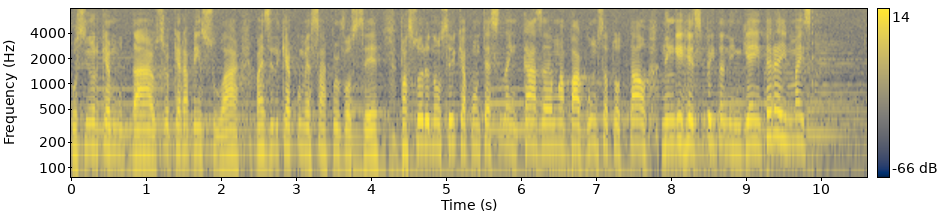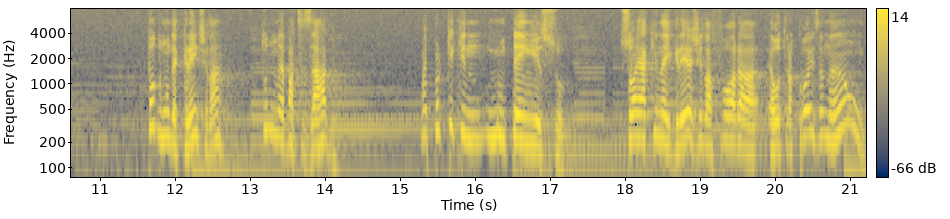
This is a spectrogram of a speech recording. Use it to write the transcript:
O Senhor quer mudar, o Senhor quer abençoar, mas Ele quer começar por você. Pastor, eu não sei o que acontece lá em casa, é uma bagunça total, ninguém respeita ninguém. Peraí, mas Todo mundo é crente lá, todo mundo é batizado. Mas por que, que não tem isso? Só é aqui na igreja e lá fora é outra coisa? Não.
